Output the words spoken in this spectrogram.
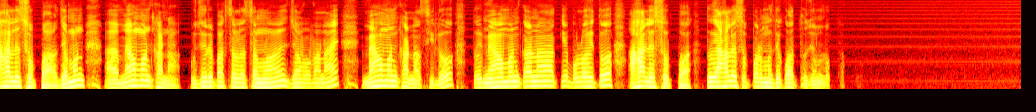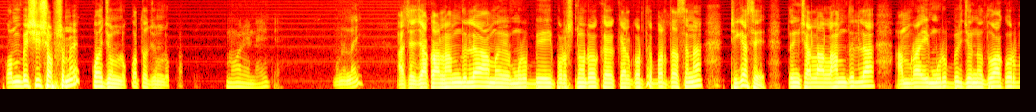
আহলে সোফা যেমন মেহমান খানা হুজুরে পাক সাল্লাহ সাল্লামের জমানায় মেহমান খানা ছিল। তো ওই মেহমান খানাকে বলা হয়তো আহলে সোফা তো ওই আহলে সোপ্পার মধ্যে কতজন লোক থাকতো? কম বেশি সবসময় কয়জন লোক কতজন লোক থাকতো? মনে নাই মনে নাই? আচ্ছা যাক, আলহামদুলিল্লাহ, আমি মুরব্বী এই প্রশ্নটাও খেয়াল করতে পারতেছে না। ঠিক আছে? তো ইনশাল্লাহ, আলহামদুলিল্লাহ, আমরা এই মুরব্বীর জন্য দোয়া করব।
